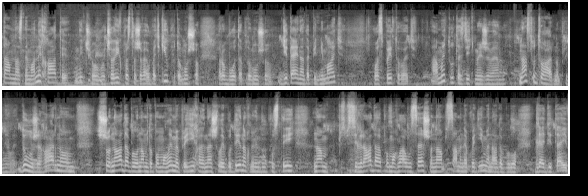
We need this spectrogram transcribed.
Там в нас нема ні хати, нічого. Чоловік просто живе у батьків, тому що робота, тому що дітей треба піднімати, воспитувати. А ми тут з дітьми живемо. Нас тут гарно прийняли, дуже гарно. Що треба було, нам допомогли. Ми приїхали, знайшли будинок, ну він був пустий. Нам сільрада допомогла усе, що нам саме необхідне треба було для дітей.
